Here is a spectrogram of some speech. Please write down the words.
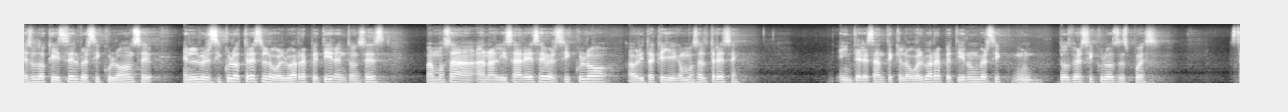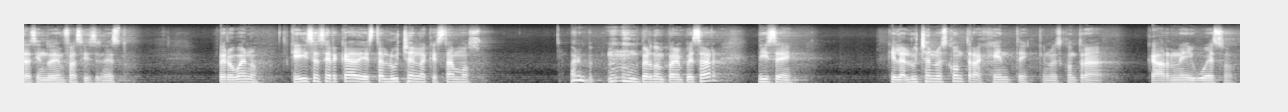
Eso es lo que dice el versículo 11. En el versículo 13 lo vuelvo a repetir, entonces vamos a analizar ese versículo ahorita que lleguemos al 13. Interesante que lo vuelva a repetir dos versículos después. Está haciendo énfasis en esto. Pero bueno, ¿qué dice acerca de esta lucha en la que estamos? perdón, para empezar, dice que la lucha no es contra gente, que no es contra carne y hueso.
